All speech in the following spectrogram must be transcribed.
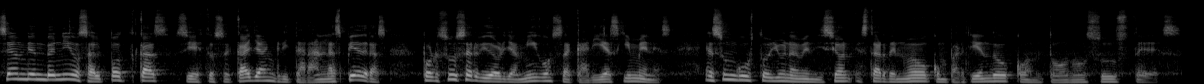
Sean bienvenidos al podcast Si estos se callan, gritarán las piedras, por su servidor y amigo Zacarías Jiménez. Es un gusto y una bendición estar de nuevo compartiendo con todos ustedes.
